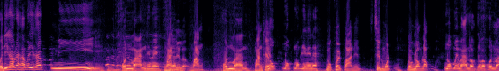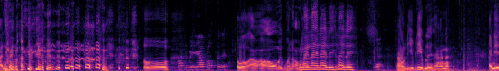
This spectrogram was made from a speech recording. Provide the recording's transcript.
วัสดีครับนะครับสวัสดีครับ นี่คนหมานใช่ไหมมันนี่แหละมัน คนหมานหมานแท้ นกนกนกยังไงนะ นกไฟป่านี่เซ็นหมดต้องยอมรับ นกไม่หมานหรอกแต่ว่าคนหมานใช่ไหมโอ้ว่าจะพยายามลบเถอะโอ้เอาเอาเอาไม่กวนเอาไล่ไล่ไล่เลยไล่เลยเอารีบรีบเลยถ้างั้นน่ะ อันนี้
